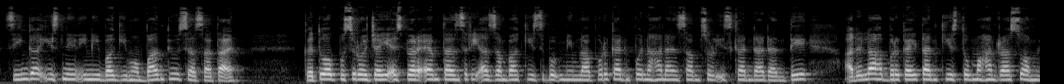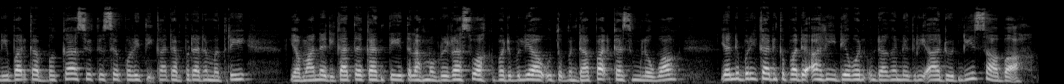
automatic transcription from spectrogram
sehingga Isnin ini bagi membantu siasatan. Ketua Pesuruhjaya SPRM Tan Sri Azam Baki sebelum ini melaporkan penahanan Samsul Iskandar dan T adalah berkaitan kes tumahan rasuah melibatkan bekas setiausaha politik dan Perdana Menteri yang mana dikatakan T telah memberi rasuah kepada beliau untuk mendapatkan semula wang yang diberikan kepada ahli Dewan Undangan Negeri Adun di Sabah.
